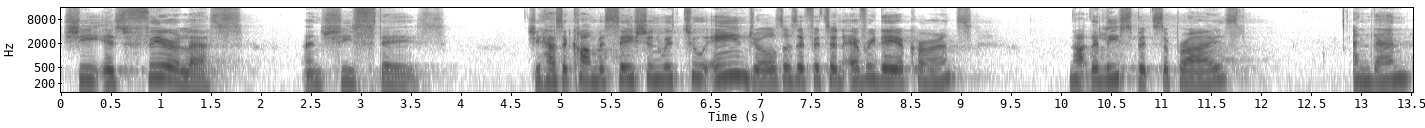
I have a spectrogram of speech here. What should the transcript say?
She is fearless and she stays. She has a conversation with two angels as if it's an everyday occurrence, not the least bit surprised. And then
